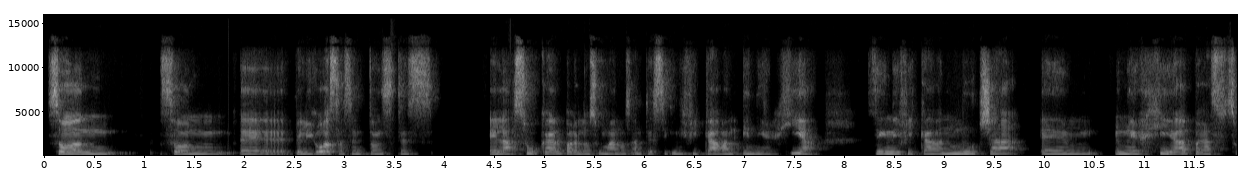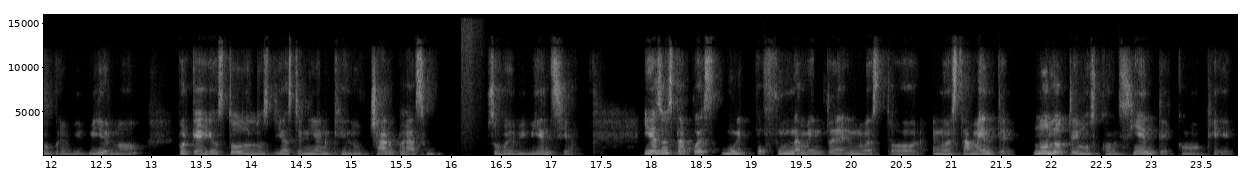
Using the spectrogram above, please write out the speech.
son, son eh, peligrosas, entonces el azúcar para los humanos antes significaban energía, significaban mucha em, energía para sobrevivir, ¿no? Porque ellos todos los días tenían que luchar para su sobrevivencia. Y eso está pues muy profundamente en, nuestro, en nuestra mente. No lo tenemos consciente, como que,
